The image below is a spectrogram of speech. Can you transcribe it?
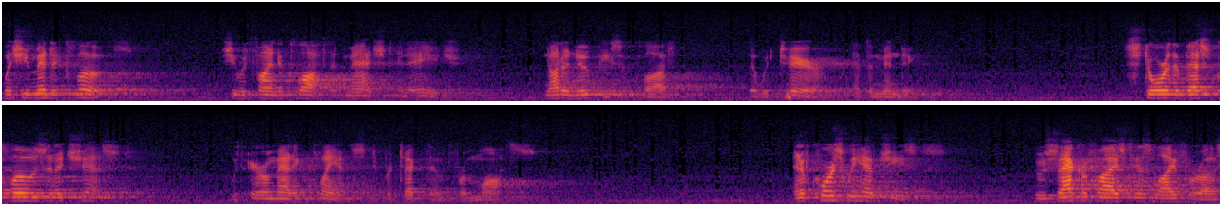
When she mended clothes, she would find a cloth that matched in age, not a new piece of cloth that would tear at the mending. Store the best clothes in a chest with aromatic plants to protect them from moths. And of course, we have Jesus, who sacrificed his life for us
